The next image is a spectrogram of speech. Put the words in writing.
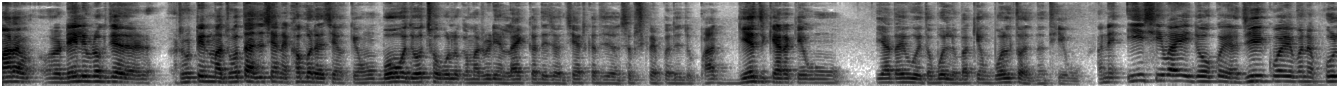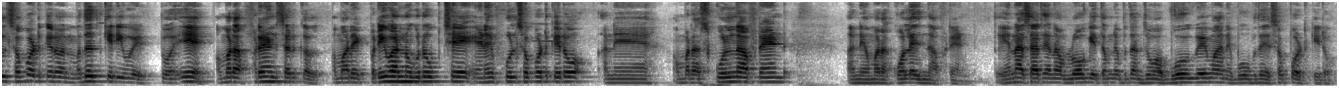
મારા ડેઈલી વ્લોગ જે રૂટીનમાં જોતા જ છે ને ખબર છે કે હું બહુ જ ઓછો બોલું કે મારા વિડીયોને લાઈક કરી દેજો શેર કરી દેજો સબસ્ક્રાઇબ કરી દેજો. ભાગ્યે જ ક્યારેક એવું યાદ આવ્યું હોય તો બોલો, બાકી હું બોલતો જ નથી એવું. અને એ સિવાય જો કોઈ હજી કોઈ મને ફૂલ સપોર્ટ કર્યો અને મદદ કરી હોય તો એ અમારા ફ્રેન્ડ સર્કલ અમારા એક પરિવારનું ગ્રુપ છે, એણે ફૂલ સપોર્ટ કર્યો અને અમારા સ્કૂલના ફ્રેન્ડ અને અમારા કોલેજના ફ્રેન્ડ તો એના સાથેના વ્લોગ એ તમને બધાને જોવા બહુ ગમ્યા અને બહુ બધાએ સપોર્ટ કર્યો.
